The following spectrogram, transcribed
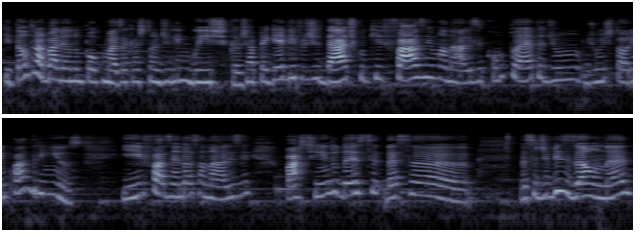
Que estão trabalhando um pouco mais a questão de linguística. Eu já peguei livros didáticos que fazem uma análise completa de, um, de uma história em quadrinhos. E fazendo essa análise partindo desse, dessa, dessa divisão, né?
